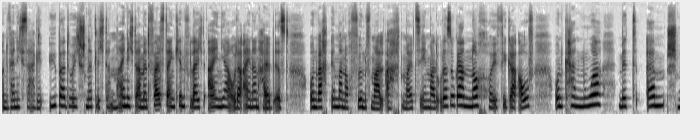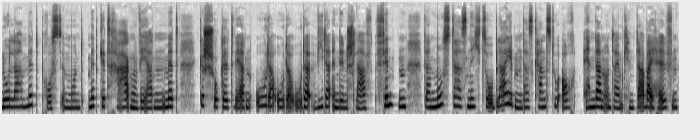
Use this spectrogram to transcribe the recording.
Und wenn ich sage überdurchschnittlich, dann meine ich damit, falls dein Kind vielleicht ein Jahr oder eineinhalb ist und wacht immer noch fünfmal, achtmal, zehnmal oder sogar noch häufiger auf und kann nur mit ähm, Schnuller, mit Brust im Mund, mit getragen werden, mit geschuckelt werden oder oder oder wieder in den Schlaf finden, dann muss das nicht so bleiben. Das kannst du auch ändern und deinem Kind dabei helfen,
